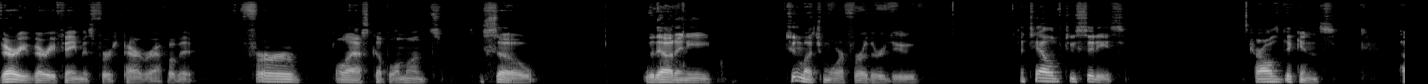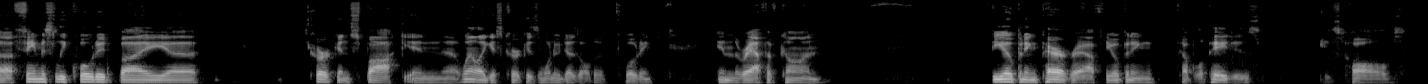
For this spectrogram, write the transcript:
very, very famous first paragraph of it, for the last couple of months. So, without any too much more further ado, A Tale of Two Cities. Charles Dickens, uh, famously quoted by uh, Kirk and Spock in, uh, well, I guess Kirk is the one who does all the quoting, in The Wrath of Khan. The opening paragraph, the opening couple of pages, is called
